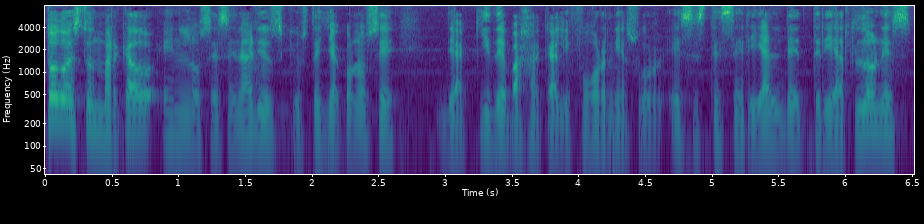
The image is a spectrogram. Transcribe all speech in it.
Todo esto enmarcado en los escenarios que usted ya conoce de aquí de Baja California Sur. Es este serial de triatlones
